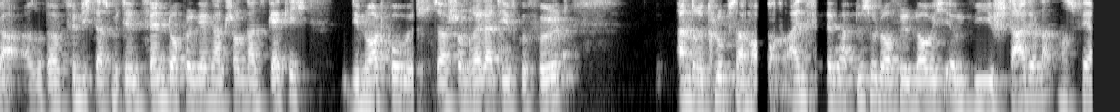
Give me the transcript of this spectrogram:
ja, also da finde ich das mit den Fan-Doppelgängern schon ganz geckig. Die Nordkurve ist da schon relativ gefüllt. Andere Clubs haben auch Einfälle gehabt. Düsseldorf will, glaube ich, irgendwie Stadionatmosphäre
